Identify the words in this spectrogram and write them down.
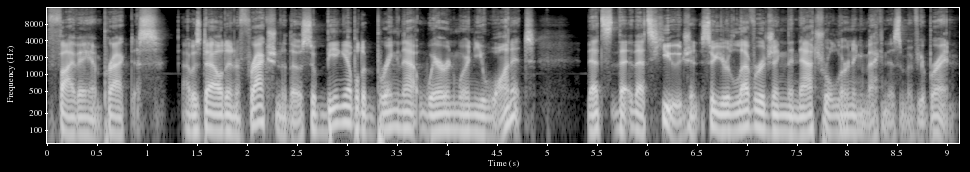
5 a.m. practice. I was dialed in a fraction of those. So being able to bring that where and when you want it, that's that, that's huge. And so you're leveraging the natural learning mechanism of your brain.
